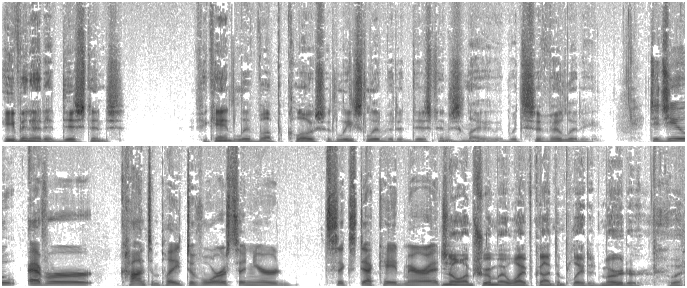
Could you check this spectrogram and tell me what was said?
even at a distance. If you can't live up close, at least live at a distance, Mm-hmm. like with civility. Did you ever contemplate divorce in your six decade marriage? No, I'm sure my wife contemplated murder, but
